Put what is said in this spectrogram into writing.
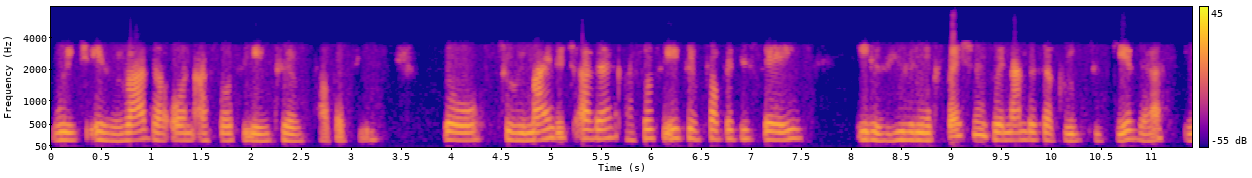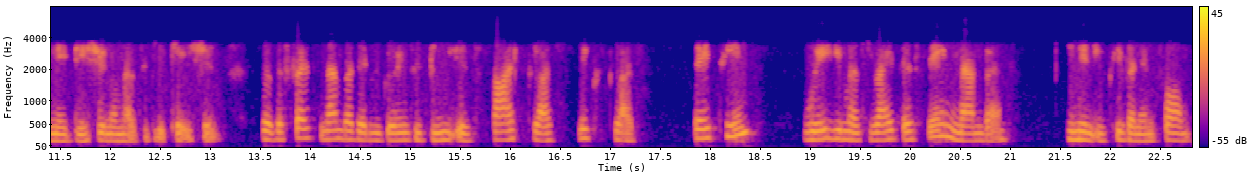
which is rather on associative property. So to remind each other, associative property says it is using expressions where numbers are grouped together in addition or multiplication. So the first number that we're going to do is 5 plus 6 plus 13, where you must write the same number in an equivalent form.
